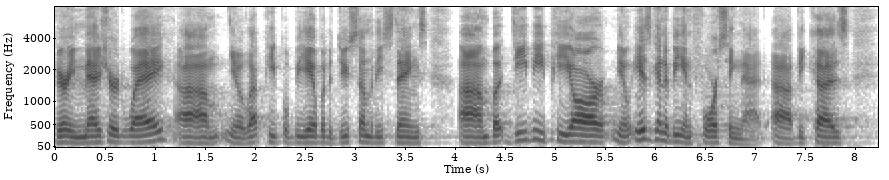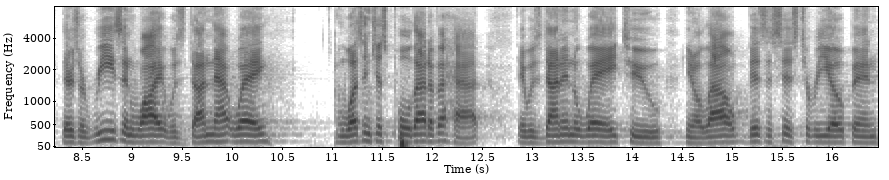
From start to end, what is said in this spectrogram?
very measured way, um, you know, let people be able to do some of these things. Um, but DBPR, you know, is going to be enforcing that uh, because there's a reason why it was done that way. It wasn't just pulled out of a hat. It was done in a way to, you know, allow businesses to reopen,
